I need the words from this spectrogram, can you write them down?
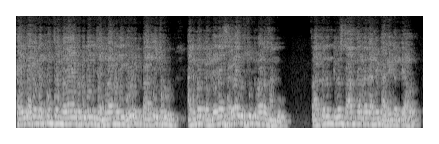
काही कार्यकर्त्यांचा मेळावा कुठेतरी जंगलामध्ये घेऊ एक पार्टी ठेवू. आणि मग घडलेल्या सगळ्या गोष्टी तुम्हाला सांगू. रात्रंदिवस काम करणारे आम्ही कार्यकर्ते आहोत.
